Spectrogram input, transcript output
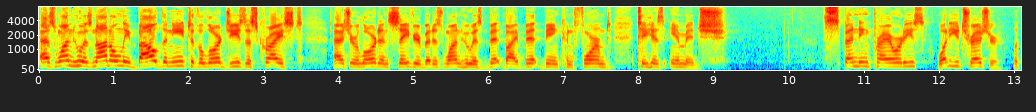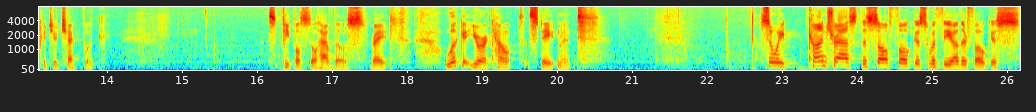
as one who has not only bowed the knee to the Lord Jesus Christ as your Lord and Savior, but as one who is bit by bit being conformed to his image. Spending priorities, what do you treasure? Look at your checkbook. People still have those, right? Look at your account statement. So we contrast the self focus with the other focus.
